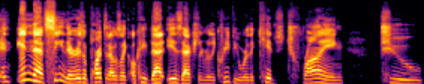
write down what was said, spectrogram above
in, in that scene there is a part that I was like okay that is actually really creepy where the kid's trying to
